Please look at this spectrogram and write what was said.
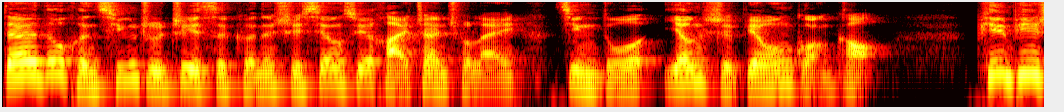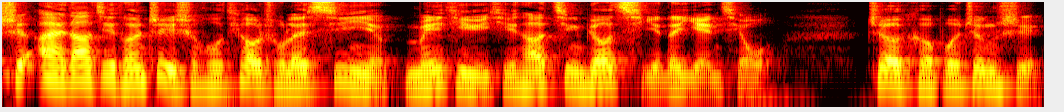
大家都很清楚，这次可能是香雪海站出来竞夺央视标王广告，偏偏是爱达集团这时候跳出来吸引媒体与其他竞标企业的眼球，这可不正是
